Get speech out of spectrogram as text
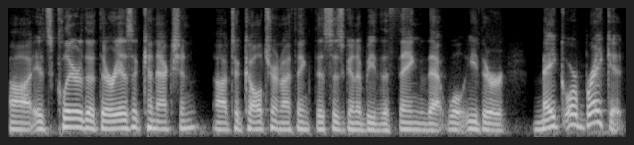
Uh, it's clear that there is a connection uh, to culture, and I think this is going to be the thing that will either make or break it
